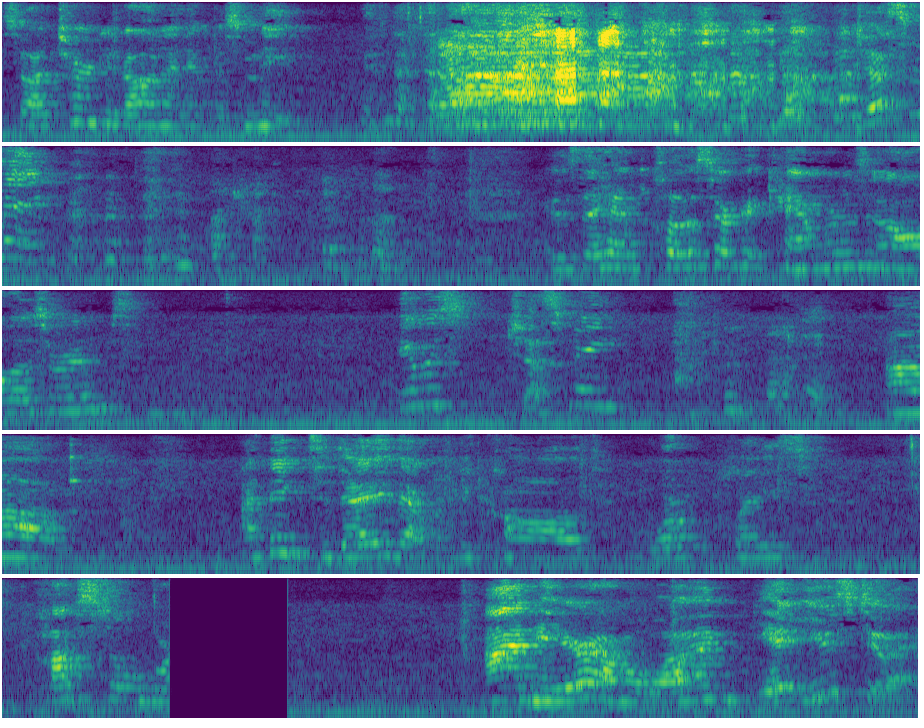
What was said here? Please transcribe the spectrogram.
So I turned it on and it was me. Just me. Because they have closed circuit cameras in all those rooms. It was just me. Um, I think today that would be called workplace, hostile work. I'm here, I'm a woman, get used to it,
